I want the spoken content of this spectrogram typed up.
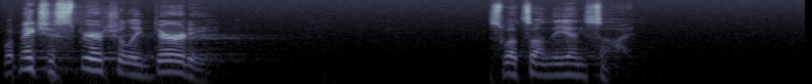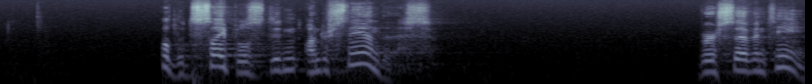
What makes you spiritually dirty is what's on the inside. Well, the disciples didn't understand this. Verse 17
